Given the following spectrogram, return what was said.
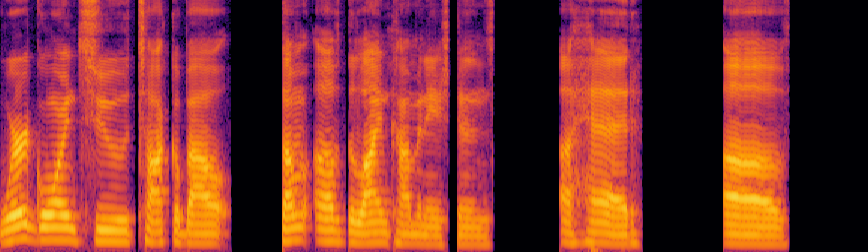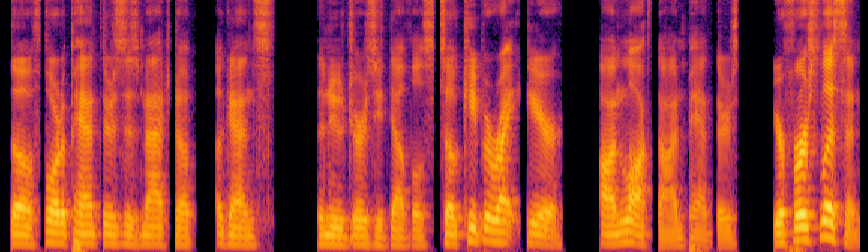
we're going to talk about some of the line combinations ahead of the Florida Panthers' matchup against the New Jersey Devils. So keep it right here on Locked On Panthers, your first listen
